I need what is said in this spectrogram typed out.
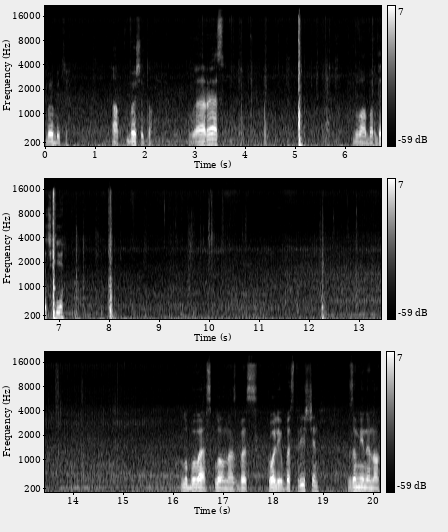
Вибиті. А, вишито ВРС два бардачки. Лобове скло у нас без колів, без тріщин. Замінено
